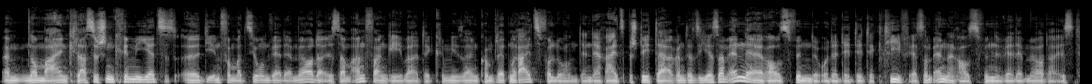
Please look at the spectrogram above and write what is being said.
beim normalen klassischen Krimi jetzt äh, die Information, wer der Mörder ist, am Anfang gebe, hat der Krimi seinen kompletten Reiz verloren. Denn der Reiz besteht darin, dass ich erst am Ende herausfinde oder der Detektiv erst am Ende herausfinde, wer der Mörder ist.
